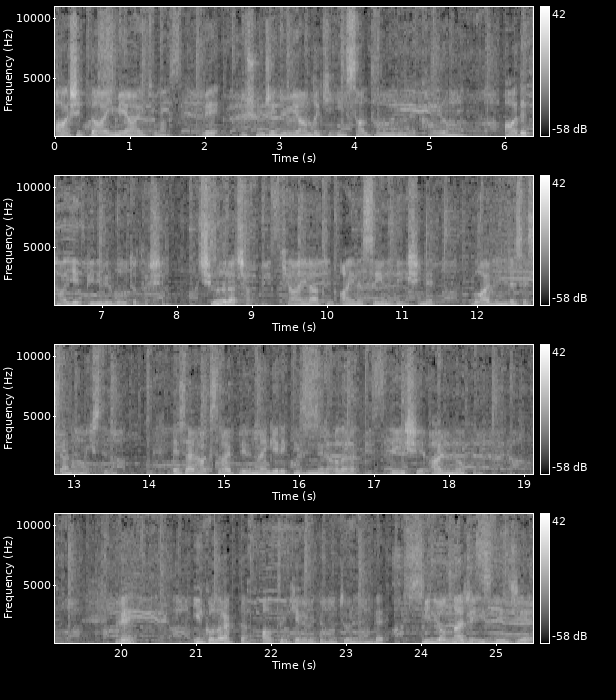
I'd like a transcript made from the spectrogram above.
Aşık Daimi'ye ait olan ve düşünce dünyamdaki insan tanımını ve kavramını adeta yepyeni bir boyuta taşıyan, çığır açan, kainatın aynasıyım deyişini bu albümde seslendirmek istedim. Eser hak sahiplerinden gerekli izinleri alarak deyişi albüme okudum. Ve ilk olarak da Altın Kelebek ödül töreninde milyonlarca izleyiciye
